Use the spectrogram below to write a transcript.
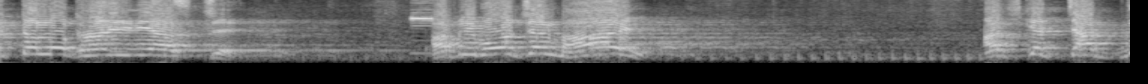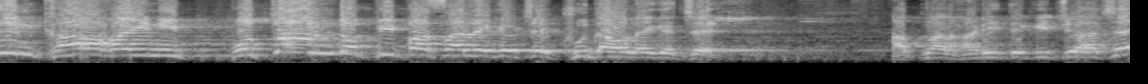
একটা লোক হাঁড়ি নিয়ে আসছে। আপনি বলছেন, ভাই, আজকে চার দিন খাওয়া হয়নি প্রচণ্ড পিপাসা লেগেছে ক্ষুদাও লেগেছে। আপনার হাঁড়িতে কিছু আছে?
